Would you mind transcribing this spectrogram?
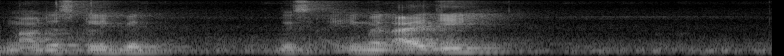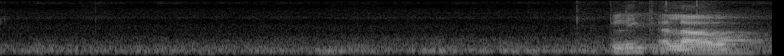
Now just click with this email ID click allow.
